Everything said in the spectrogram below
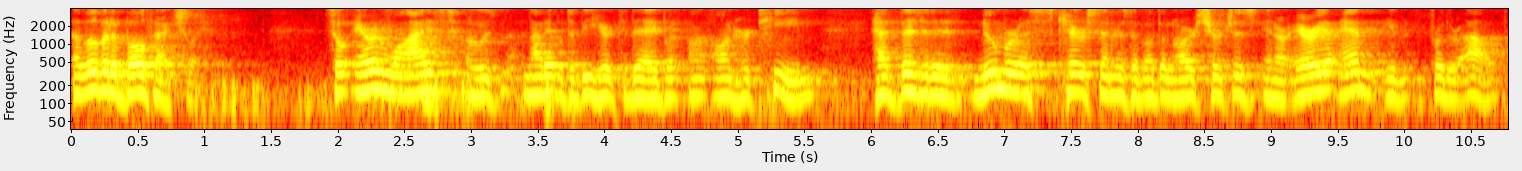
A little bit of both, actually. So, Erin Wise, who's not able to be here today, but on, on her team, have visited numerous care centers of other large churches in our area and even further out.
